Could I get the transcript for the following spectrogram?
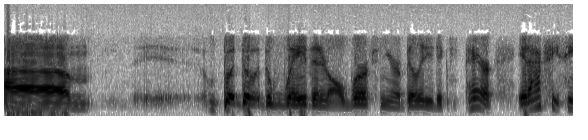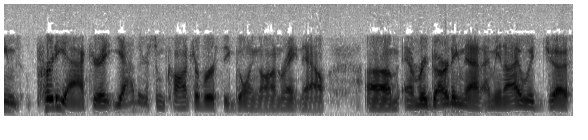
Um, but the the way that it all works and your ability to compare, it actually seems pretty accurate. Yeah, there's some controversy going on right now. Um, and regarding that, I mean, I would just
